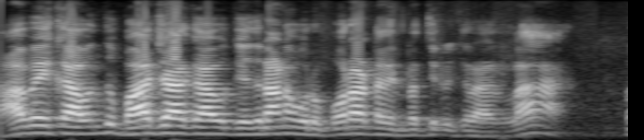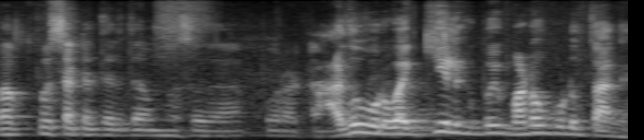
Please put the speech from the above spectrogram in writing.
தாவேக்கா வந்து பாஜகவுக்கு எதிரான ஒரு போராட்டத்தை நடத்தியிருக்கிறார்களா? வக்பு சட்ட திருத்த மசோதா போராட்டம். அது ஒரு வக்கீலுக்கு போய் மனு கொடுத்தாங்க.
